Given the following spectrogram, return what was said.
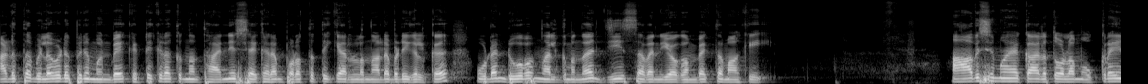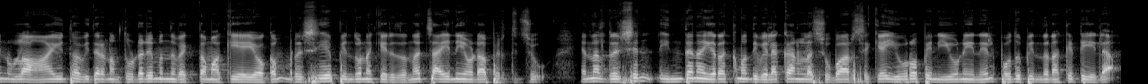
അടുത്ത വിളവെടുപ്പിന് മുൻപേ കെട്ടിക്കിടക്കുന്ന ധാന്യശേഖരം പുറത്തെത്തിക്കാനുള്ള നടപടികൾക്ക് ഉടൻ രൂപം നൽകുമെന്ന് ജി യോഗം വ്യക്തമാക്കി. ആവശ്യമായ കാലത്തോളം ഉക്രൈനുള്ള ആയുധ വിതരണം തുടരുമെന്ന് വ്യക്തമാക്കിയ യോഗം റഷ്യയെ പിന്തുണയ്ക്കരുതെന്ന് ചൈനയോട് അഭ്യർത്ഥിച്ചു. എന്നാൽ റഷ്യൻ ഇന്ധന ഇറക്കുമതി വിലക്കാനുള്ള ശുപാർശയ്ക്ക് യൂറോപ്യൻ യൂണിയനിൽ പൊതു പിന്തുണ കിട്ടിയില്ല.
